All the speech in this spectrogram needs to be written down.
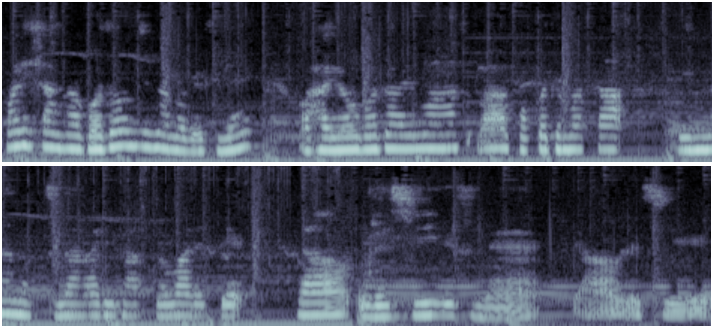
マリさんがご存知なのですね。おはようございます。わあ、ここでまたみんなのつながりが生まれて、いやー、嬉しいですね。いやー、嬉しい。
